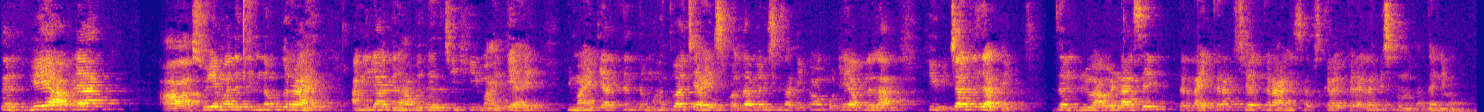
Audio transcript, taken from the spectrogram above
तर हे आपल्या सूर्यमालेतील नऊ ग्रह आहेत आणि या ग्रहाबद्दलची ही माहिती आहे. ही माहिती अत्यंत महत्वाची आहे. स्पर्धा परीक्षेसाठी किंवा कुठे आपल्याला ही विचारली जाते. जर व्हिडिओ आवडला असेल तर लाईक करा शेअर करा आणि सबस्क्राईब करायला विसरू नका. धन्यवाद.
